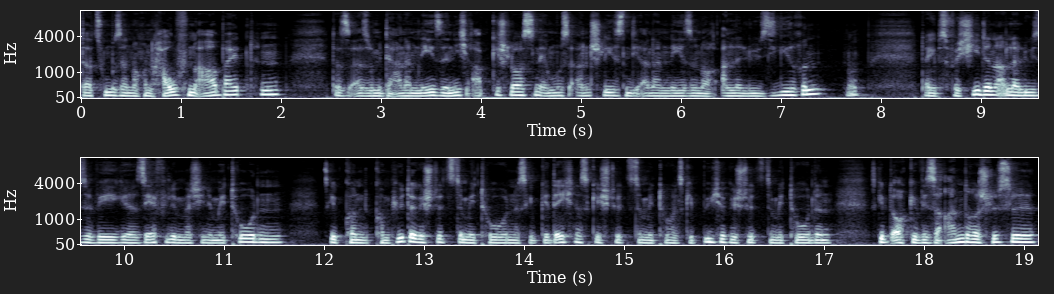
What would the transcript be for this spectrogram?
Dazu muss er noch einen Haufen arbeiten. Das ist also mit der Anamnese nicht abgeschlossen. Er muss anschließend die Anamnese noch analysieren. Ne? Da gibt es verschiedene Analysewege, sehr viele verschiedene Methoden. Es gibt computergestützte Methoden, es gibt gedächtnisgestützte Methoden, es gibt büchergestützte Methoden. Es gibt auch gewisse andere Schlüssel,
